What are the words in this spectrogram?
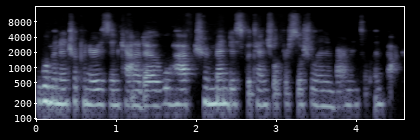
women entrepreneurs in Canada who have tremendous potential for social and environmental impact.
